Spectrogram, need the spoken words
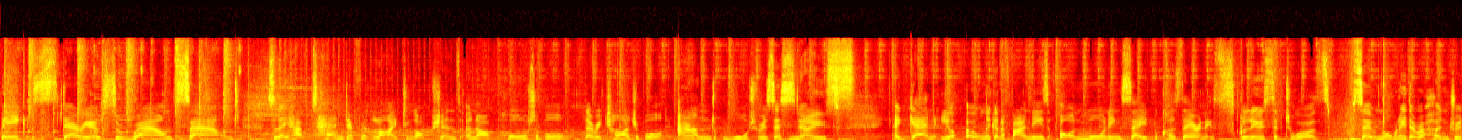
big stereo surround sound. So they have 10 different lighting options and are portable, they're rechargeable and water resistant. Nice. Again, you're only going to find these on Morning Save because they are an exclusive to us. So normally they're $100,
